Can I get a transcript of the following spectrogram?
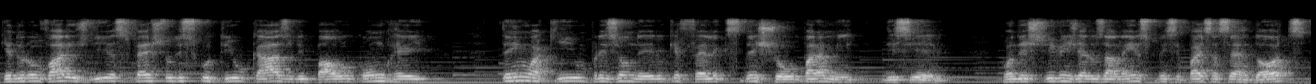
que durou vários dias, Festo discutiu o caso de Paulo com o rei. Tenho aqui um prisioneiro que Félix deixou para mim, disse ele. Quando estive em Jerusalém, os principais sacerdotes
